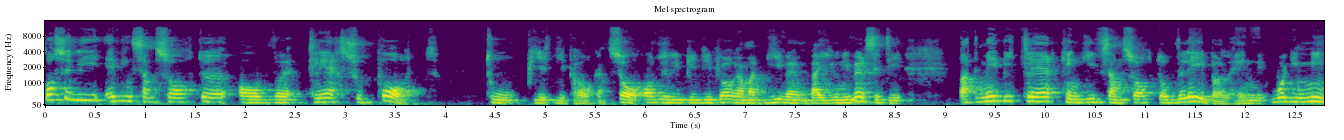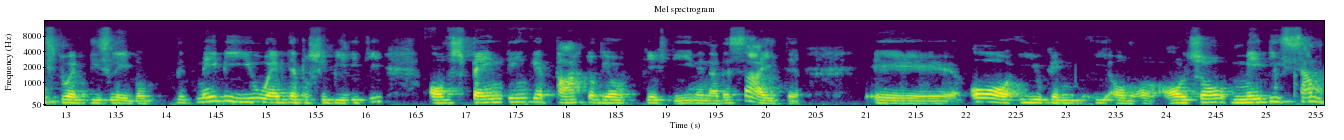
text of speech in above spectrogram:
possibly having some sort of CLAIRE support to PhD programs. So obviously PhD programs are given by university, but maybe CLAIRE can give some sort of label and what it means to have this label. That maybe you have the possibility of spending a part of your PhD in another site. Uh, or you can also maybe some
